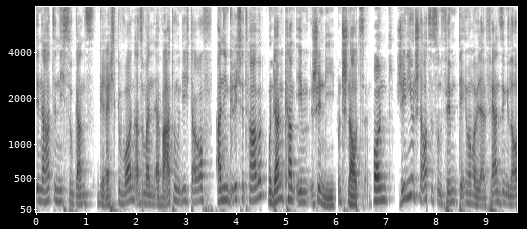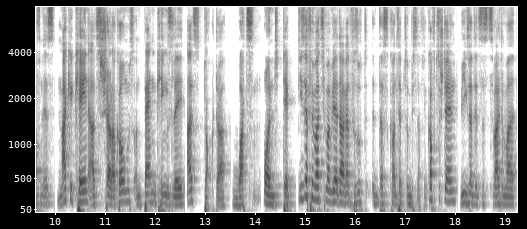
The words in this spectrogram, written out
den er hatte, nicht so ganz gerecht geworden. Also meinen Erwartungen, die ich darauf an ihn gerichtet habe. Und dann kam eben Genie und Schnauze. Und Genie und Schnauze ist so ein Film, der immer mal wieder im Fernsehen gelaufen ist. Michael Caine als Sherlock Holmes und Ben Kingsley als Dr. Watson. Und der, dieser Film hat sich mal wieder daran versucht, das Konzept so ein bisschen auf den Kopf zu stellen. Wie gesagt, jetzt das zweite Mal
